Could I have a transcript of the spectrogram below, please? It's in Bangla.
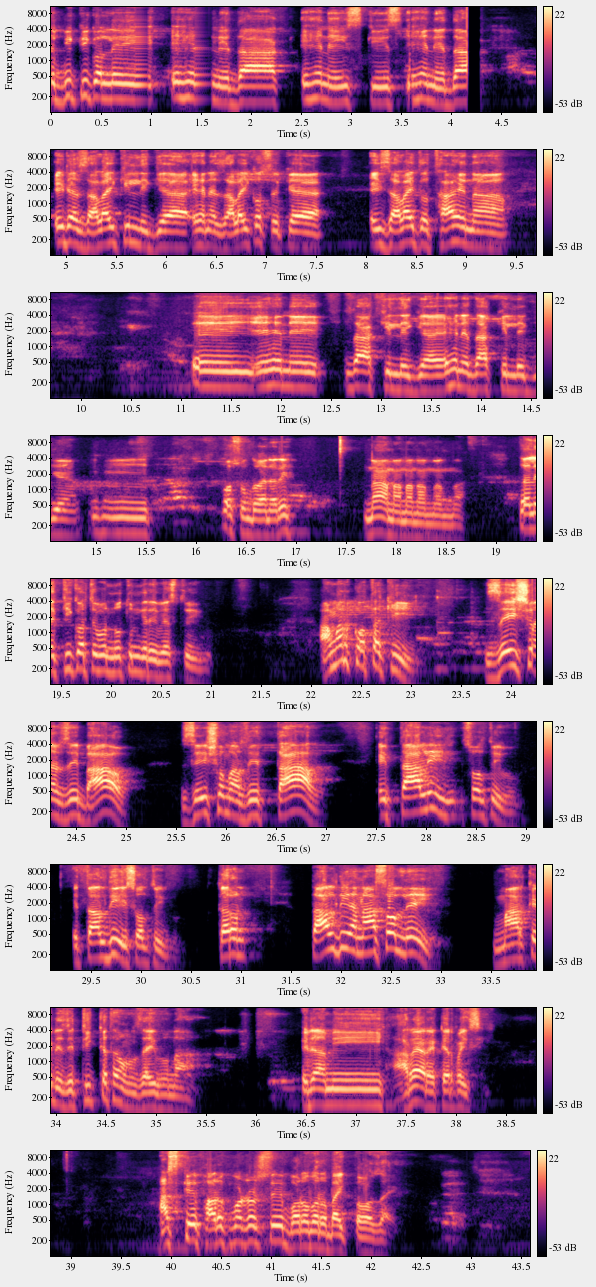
বিক্রি করলে এহেনে দাগ, এহেনে স্কেচ, এহেনে দাগ এটা জ্বালাই কিনলে গিয়া এখানে জ্বালাই করছে কে? এই জ্বালাই তো থাহে না। এই এহেনে দাগ কিনলে গিয়া, এহেনে দাগ কিনলে গিয়া হম পছন্দ হয় না রে। না না না না না না। তাহলে কি করতে হবে নতুন গাড়ি ব্যস্ত হইব। আমার কথা কি? যেই সময় যে ভাও যেই সময় যে তাল, এই তালই চলতে হইব। এই তাল দিয়েই চলতে হইব। কারণ তাল দিয়া না চললেই মার্কেটে যে ঠিক কথা যাইব না এটা আমি হারে হারে টের পাইছি। আজকে ফারুক মোটরসে বড় বড় বাইক পাওয়া যায়।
